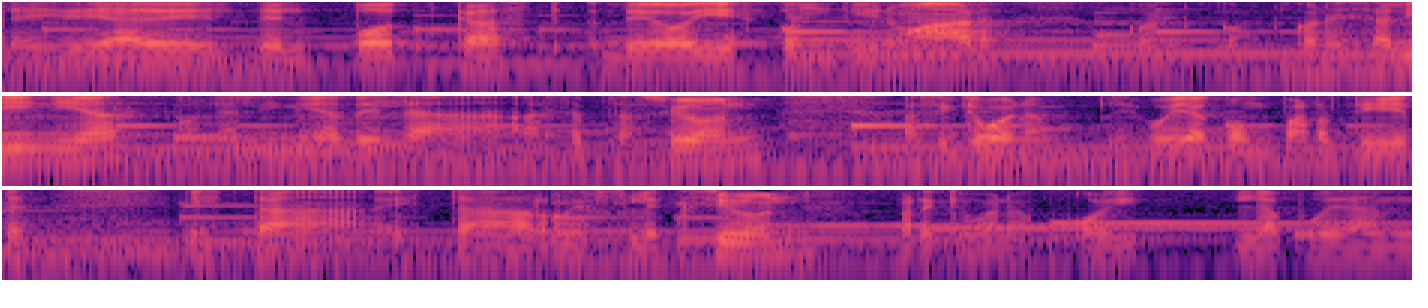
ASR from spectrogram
la, idea del podcast de hoy es continuar con esa línea, con la línea de la aceptación. Así que bueno, les voy a compartir esta, esta reflexión para que bueno, hoy la puedan,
